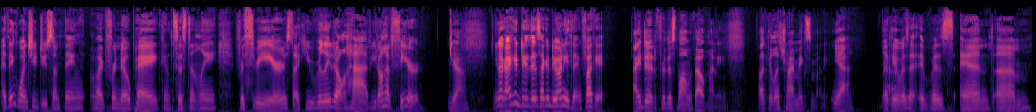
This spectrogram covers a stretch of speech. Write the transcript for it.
I think once you do something like for no pay consistently for three years, like you really don't have you don't have fear. Yeah. You're like, I can do this. I can do anything. Fuck it. I did it for this long without money. Fuck it, let's try and make some money. Yeah. Like Yeah. it was. It was, and um,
